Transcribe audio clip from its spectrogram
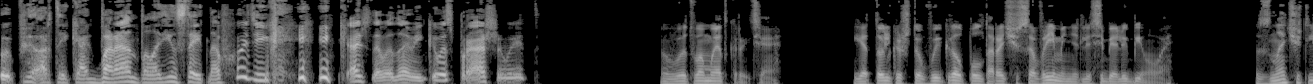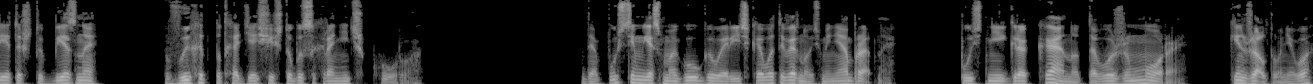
Упертый, как баран, паладин стоит на входе и каждого новенького спрашивает. Вот вам и открытие. Я только что выиграл полтора часа времени для себя любимого. Значит ли это, что бездна — выход, подходящий, чтобы сохранить шкуру? Допустим, я смогу уговорить кого-то вернуть меня обратно. Пусть не игрока, но того же Мора. Кинжал-то у него.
